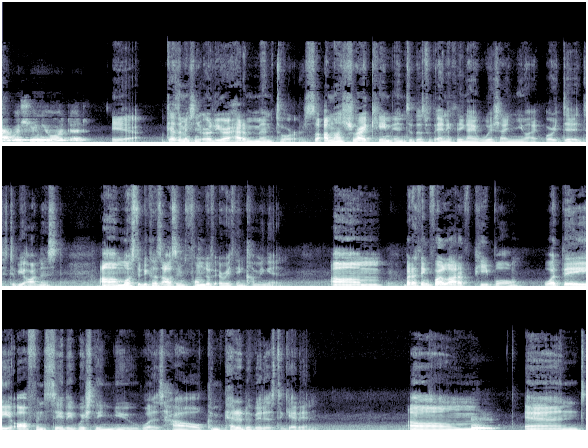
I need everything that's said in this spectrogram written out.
I wish you knew or did. Yeah. As I mentioned earlier, I had a mentor. So I'm not sure I came into this with anything I wish I knew I, or did, to be honest. Um, mostly because I was informed of everything coming in. Um, but I think for a lot of people, what they often say they wish they knew was how competitive it is to get in. Um, Mm. and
